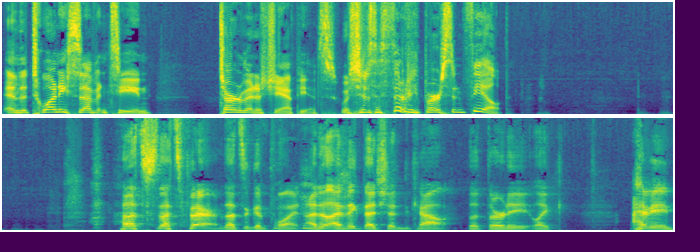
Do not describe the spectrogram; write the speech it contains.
in the 2017 Tournament of Champions, which is a 30 person field. That's that's fair. That's a good point. I don't, I think that shouldn't count. The thirty, like, I mean,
